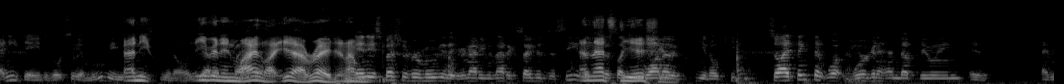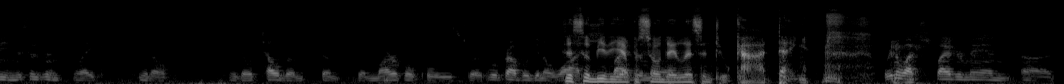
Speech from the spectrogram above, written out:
any day to go see a movie, any, just, you know, you even in my life, yeah, right. And I'm and especially for a movie that you're not even that excited to see. And that's just like the you issue. want to, you know, keep. So I think that what we're going to end up doing is, I mean, this isn't like, you know, you don't tell them the the Marvel police, but we're probably going to watch. this will be the episode they listen to. God dang it! We're going to watch Spider-Man: uh,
